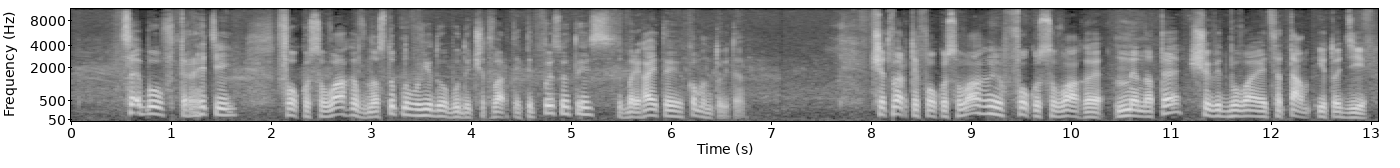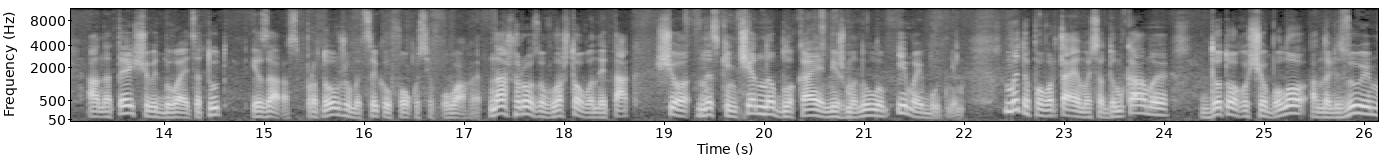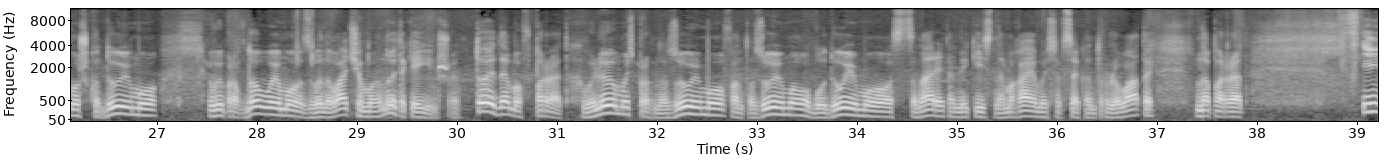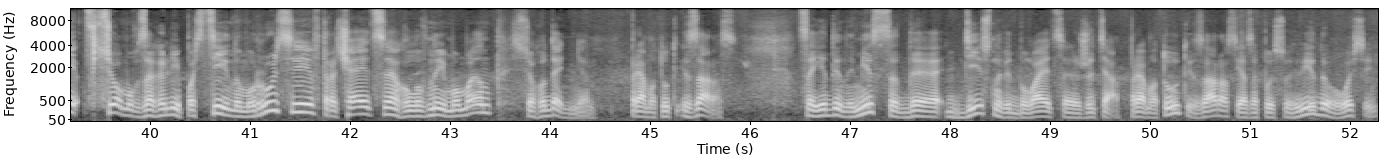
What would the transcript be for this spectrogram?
Це був третій фокус уваги. В наступному відео буде четвертий. Підписуйтесь, зберігайте, коментуйте. Четвертий фокус уваги. Фокус уваги не на те, що відбувається там і тоді, а на те, що відбувається тут і зараз. Продовжуємо цикл фокусів уваги. Наш розум влаштований так, що нескінченно блокає між минулим і майбутнім. Ми то повертаємося думками до того, що було, аналізуємо, шкодуємо, виправдовуємо, звинувачуємо, ну і таке інше. То йдемо вперед, хвилюємось, прогнозуємо, фантазуємо, будуємо сценарій там якийсь, намагаємося все контролювати наперед. І в цьому взагалі постійному русі втрачається головний момент сьогодення, прямо тут і зараз. Це єдине місце, де дійсно відбувається життя. Прямо тут і зараз я записую відео, осінь.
